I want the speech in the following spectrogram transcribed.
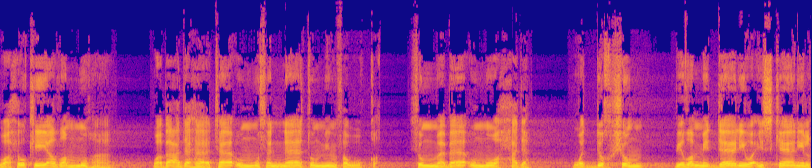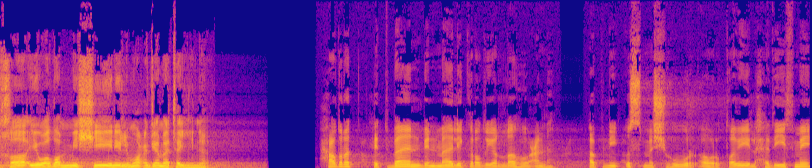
وحكي ضمها، وبعدها تاء مثنات من فوق، ثم باء موحدة، والدخشم بضم الدال وإسكان الخاء وضم الشين المعجمتين. حضرت اطبین بن مالک رضی اللہ عنہ اپنی اس مشہور اور طویل حدیث میں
